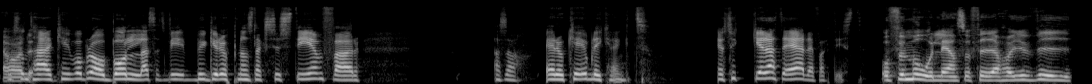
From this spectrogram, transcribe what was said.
Ja, och sånt det- här kan ju vara bra att bolla så att vi bygger upp någon slags system för, alltså, är det okej att bli kränkt? Jag tycker att det är det faktiskt. Och förmodligen Sofia har ju vi,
